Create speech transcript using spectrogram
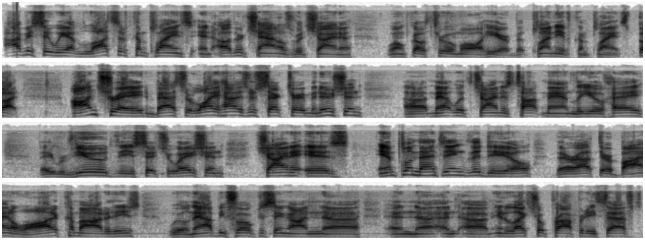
Obviously, we have lots of complaints in other channels with China. Won't go through them all here, but plenty of complaints. But On trade, Ambassador Lighthizer, Secretary Mnuchin uh, met with China's top man, Liu He. They reviewed the situation. China is implementing the deal. They're out there buying a lot of commodities. We'll now be focusing on uh, and, uh, uh, intellectual property theft,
